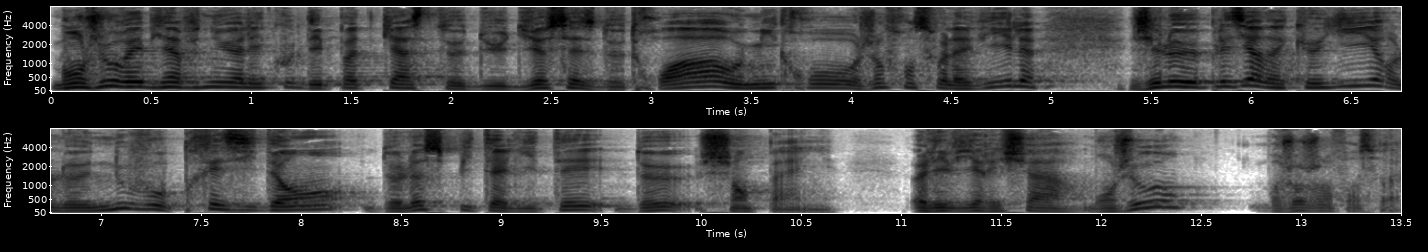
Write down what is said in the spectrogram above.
Bonjour et bienvenue à l'écoute des podcasts du diocèse de Troyes. Au micro, Jean-François Laville. J'ai le plaisir d'accueillir le nouveau président de l'hospitalité de Champagne. Olivier Richard, bonjour. Bonjour Jean-François.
